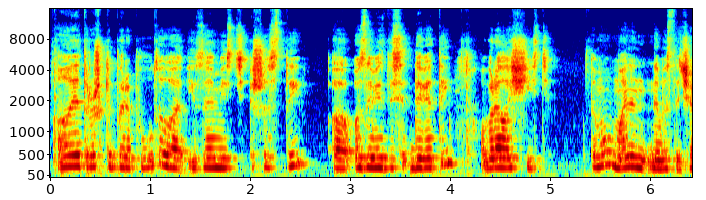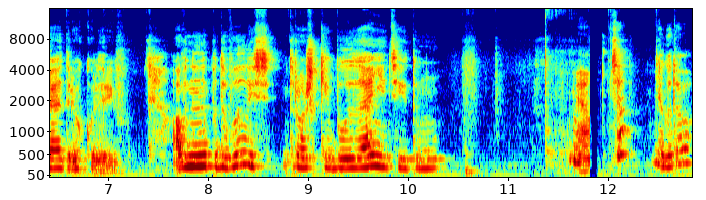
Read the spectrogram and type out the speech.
але я трошки переплутала і замість шести, е, о, замість дев'яти обрала шість. Тому в мене не вистачає трьох кольорів. А вони не подивились, трошки були зайняті, тому. Все, я готова.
